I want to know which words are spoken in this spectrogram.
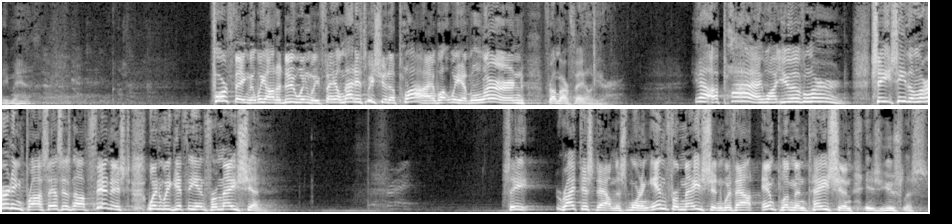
Amen. Fourth thing that we ought to do when we fail, and that is we should apply what we have learned from our failure. Yeah, apply what you have learned. See, see, the learning process is not finished when we get the information. See, write this down this morning. Information without implementation is useless.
